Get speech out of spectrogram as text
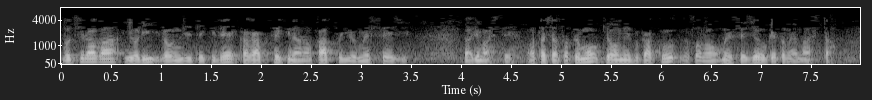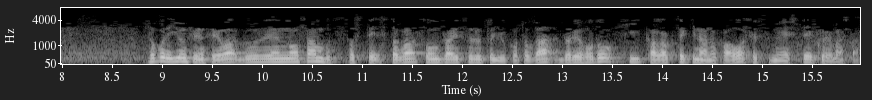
どちらがより論理的で科学的なのかというメッセージがありまして、私はとても興味深くそのメッセージを受け止めました。そこでユン先生は偶然の産物として人が存在するということがどれほど非科学的なのかを説明してくれました。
